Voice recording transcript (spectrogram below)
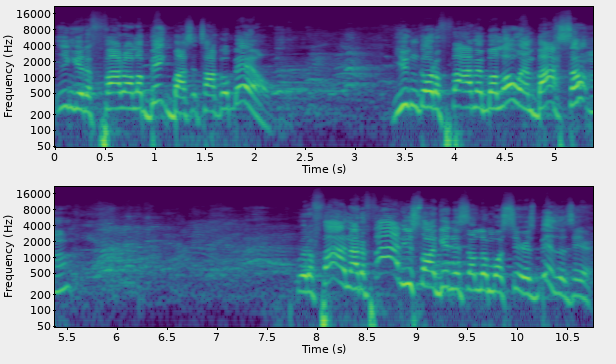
You can get a $5 big box at Taco Bell. You can go to five and below and buy something. With a five, now the five, you start getting into a little more serious business here.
